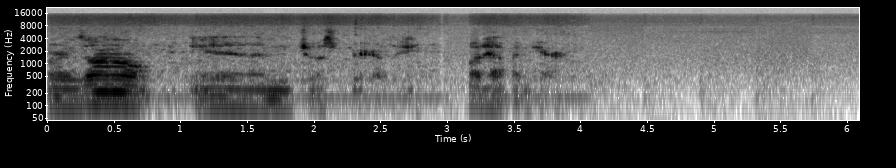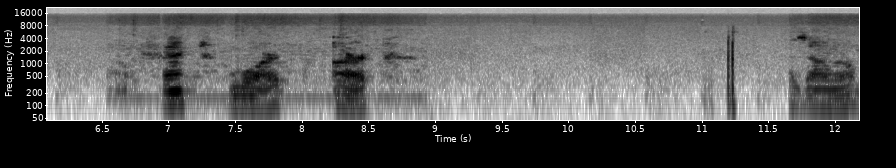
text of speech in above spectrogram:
Horizontal and just barely. What happened here? Effect, warp, arc, horizontal.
